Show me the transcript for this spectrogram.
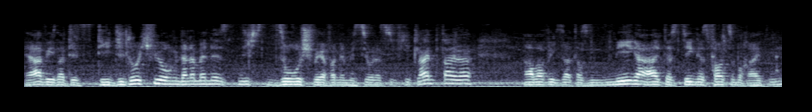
Ja, wie gesagt, die, die, Durchführung dann am Ende ist nicht so schwer von der Mission. Das sind vier kleine Teile, aber wie gesagt, das ist mega halt das Ding, das vorzubereiten.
